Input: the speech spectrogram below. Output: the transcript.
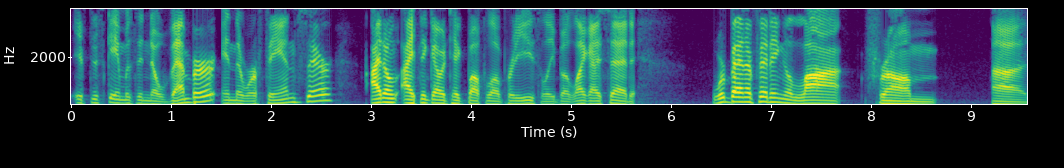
if this game was in November and there were fans there, I don't I think I would take Buffalo pretty easily, but like I said, we're benefiting a lot from uh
